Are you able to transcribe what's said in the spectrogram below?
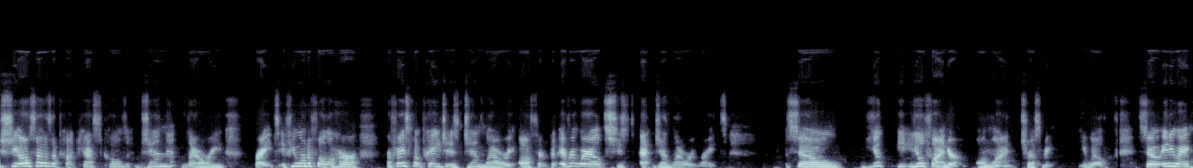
she also has a podcast called Jen Lowry Writes. If you want to follow her, her Facebook page is Jen Lowry Author, but everywhere else she's at Jen Lowry Writes. So you you'll find her online. Trust me, you will. So anyway,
